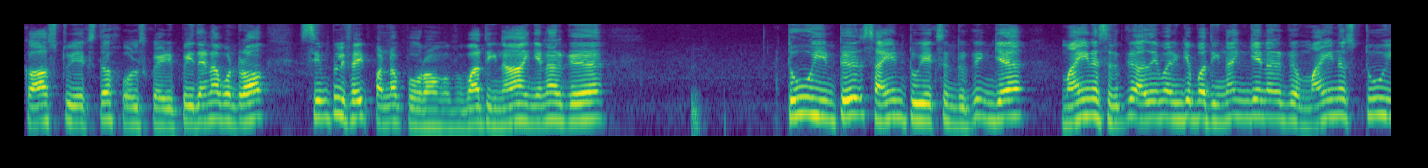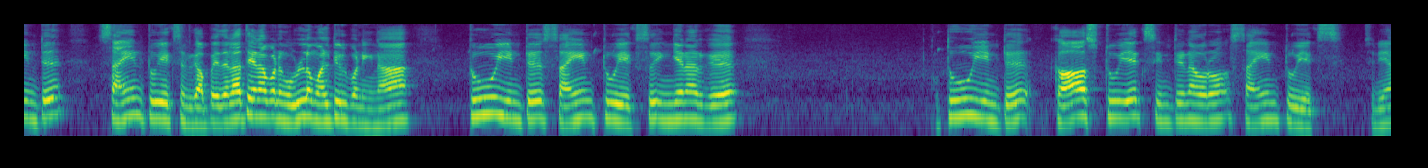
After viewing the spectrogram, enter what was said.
cos two x the whole square இப்போ இதை என்ன பண்ணுறோம் சிம்பிளிஃபை பண்ண போகிறோம் இப்போ பார்த்தீங்கன்னா இங்கே என்ன இருக்குது டூ இன்ட்டு சைன் டூ எக்ஸ்ன்னு இருக்குது இங்கே மைனஸ் இருக்குது அதே மாதிரி இங்கே பார்த்தீங்கன்னா இங்கே என்ன இருக்குது minus two into sine two x இருக்குது அப்போ இது எல்லாத்தையும் என்ன பண்ணுங்கள் உள்ளே மல்டிபிள் பண்ணிங்கன்னா two into sine two x இங்கே என்ன இருக்குது two into cos two x into என்ன வரும்? சைன் டூ எக்ஸ் சரியா?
